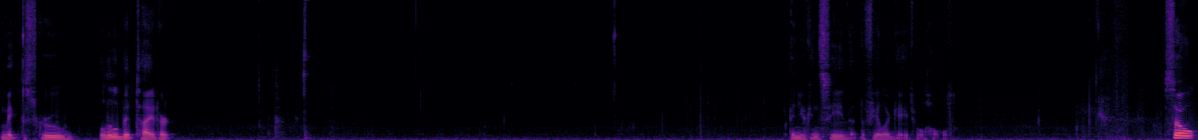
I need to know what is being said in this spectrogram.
make the screw a little bit tighter. And you can see that the feeler gauge will hold. So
